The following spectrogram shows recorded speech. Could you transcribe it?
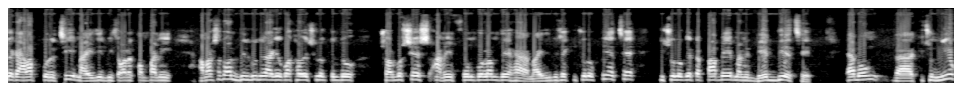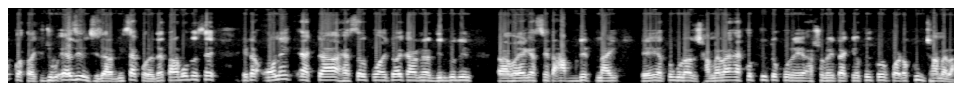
জায়গায় আলাপ করেছি মাইজির ভিসা অনেক কোম্পানি আমার সাথে অনেক দীর্ঘদিন আগে কথা হয়েছিল, কিন্তু সর্বশেষ আমি ফোন করলাম যে হ্যাঁ মাইজির ভিসা কিছু লোক পেয়েছে, কিছু লোক এটা পাবে মানে ডেট দিয়েছে। এবং কিছু নিয়োগ কথা কিছু এজেন্সি যারা ভিসা করে দেয়, তারা বলতেছে, এটা অনেক একটা হ্যাসেল পোহাইতে হয়, কারণ এটা দীর্ঘদিন হয়ে গেছে, এটা আপডেট নাই এতগুলো ঝামেলা একত্রিত করে আসলে এটাকে অতিক্রম করাটা খুব ঝামেলা।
